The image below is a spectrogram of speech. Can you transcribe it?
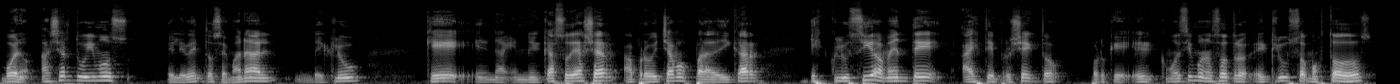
Bueno, ayer tuvimos el evento semanal del club que en, el caso de ayer aprovechamos para dedicar exclusivamente a este proyecto, porque como decimos nosotros, el club somos todos,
